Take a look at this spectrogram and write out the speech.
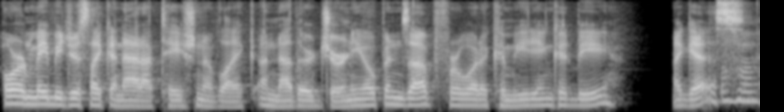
or maybe just like an adaptation of like another journey opens up for what a comedian could be. I guess. Mhm.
